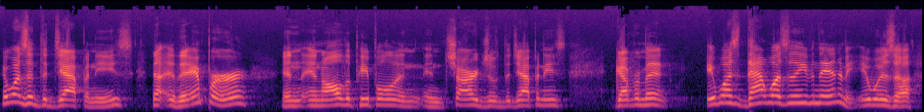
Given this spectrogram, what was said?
It wasn't the Japanese. The, the emperor and, and all the people in, in charge of the Japanese government, it was, that wasn't even the enemy. It was a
